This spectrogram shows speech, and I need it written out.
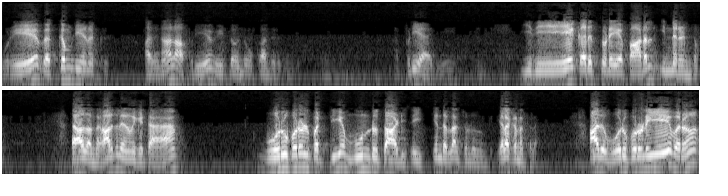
ஒரே வெக்க முடியும் எனக்கு. அதனால அப்படியே வீட்டுல வந்து உட்கார்ந்துருக்கு அப்படியா இதே கருத்துடைய பாடல் இன்னும் ரெண்டும். அதாவது அந்த காலத்துல என்ன கேட்டா ஒரு பொருள் பற்றிய மூன்று தாடிசை என்றெல்லாம் சொல்லுது உண்டு, இலக்கணத்துல. அது ஒரு பொருளையே வரும்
